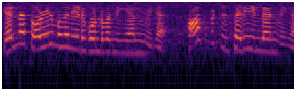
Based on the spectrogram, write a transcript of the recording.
என்ன தொழில் முதலீடு கொண்டு வந்தீங்கன்னுவீங்க. ஹாஸ்பிட்டல் சரியில்லைன்னுவீங்க.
